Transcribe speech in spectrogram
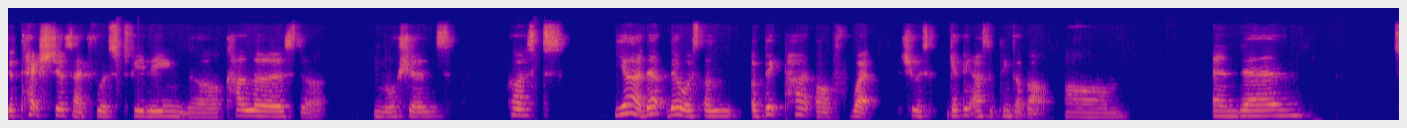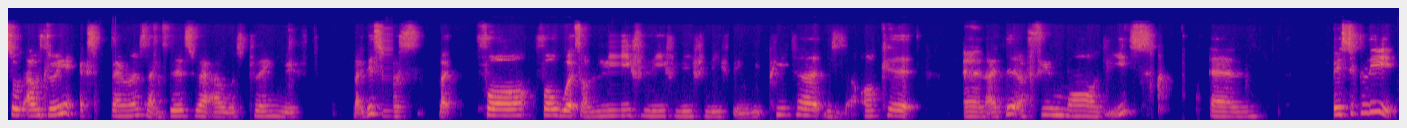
the textures I was feeling, the colors, the emotions. Because yeah, that, that was a, a big part of what she was getting us to think about. Um, and then, so I was doing experiments like this where I was playing with, like this was like four four words of leaf, leaf, leaf, leaf being repeated. This is an orchid. And I did a few more of these. And basically,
